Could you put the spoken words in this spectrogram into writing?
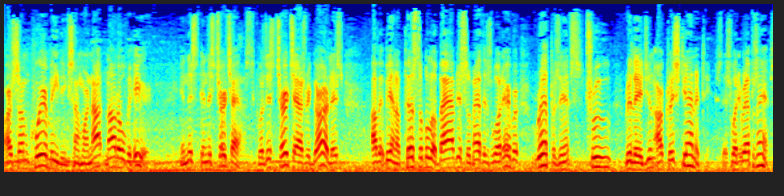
or some queer meeting somewhere, not not over here in this in this church house. Because this church house, regardless of it being Episcopal, a Baptist, a Methodist, whatever, represents true religion or Christianity. That's what it represents.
